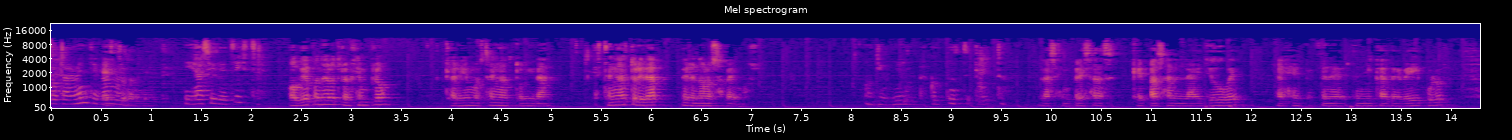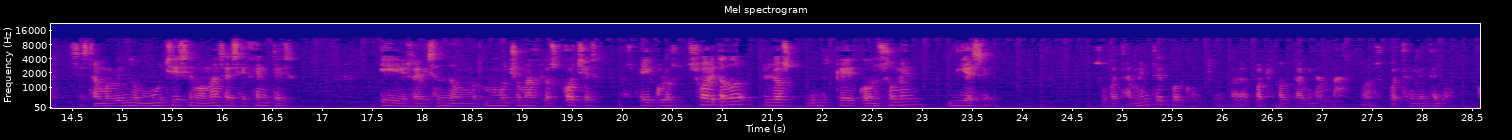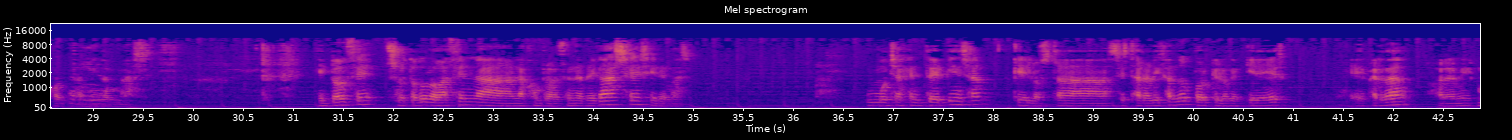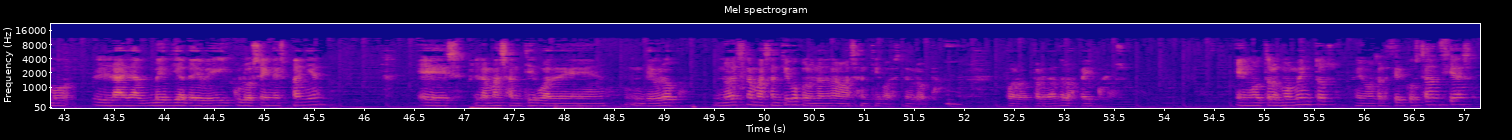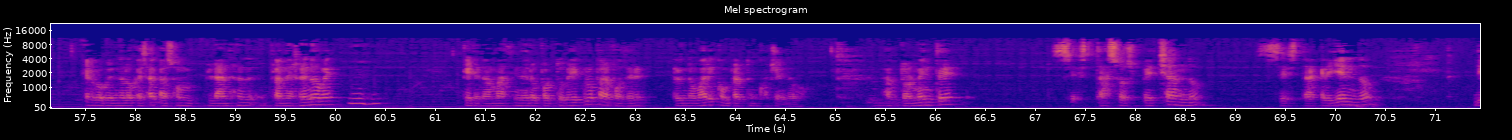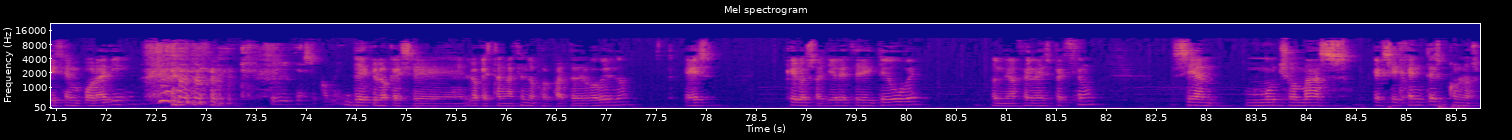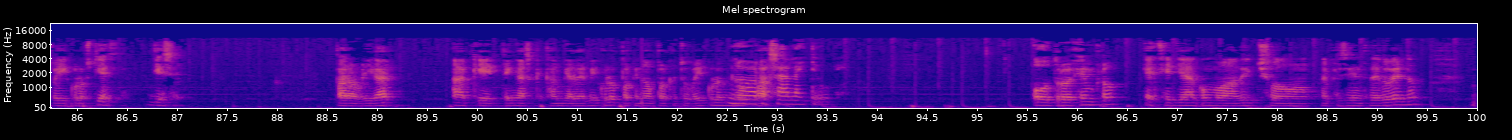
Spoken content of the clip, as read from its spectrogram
Totalmente, Es vamos. totalmente. Y es así de triste. Os voy a poner otro ejemplo que ahora mismo está en actualidad. Está en actualidad, pero no lo sabemos. Oh, Dios mío, me un secreto. Las empresas que pasan la ITV, las inspecciones técnicas de vehículos, se están volviendo muchísimo más exigentes y revisando mu- mucho más los coches, los vehículos, sobre todo los que consumen diésel. Supuestamente por, porque contaminan más. No, supuestamente no, contaminan Contaminan más. Entonces, sobre todo lo hacen la- las comprobaciones de gases y demás. Mucha gente piensa que lo está, se está realizando porque lo que quiere es, es verdad, ahora mismo la edad media de vehículos en España es la más antigua de, de Europa, no es la más antigua, pero una de las más antiguas de Europa, por, por edad de los vehículos. En otros momentos, en otras circunstancias, el gobierno lo que saca son planes, planes renove, Ujú. que te dan más dinero por tu vehículo para poder renovar y comprarte un coche nuevo. Actualmente se está sospechando, se está creyendo, dicen por allí, de que lo que se lo que están haciendo por parte del gobierno es que los talleres de ITV donde hacen la inspección sean mucho más exigentes con los vehículos diésel, para obligar a que tengas que cambiar de vehículo porque no porque tu vehículo no, No va a pasa. pasar la ITV. Otro ejemplo es que ya como ha dicho el presidente del gobierno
